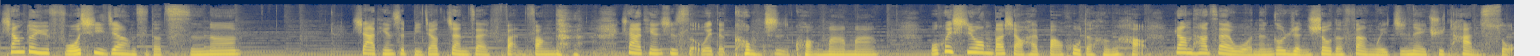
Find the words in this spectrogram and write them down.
相对于“佛系”这样子的词呢，夏天是比较站在反方的。夏天是所谓的控制狂妈妈，我会希望把小孩保护得很好，让他在我能够忍受的范围之内去探索。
